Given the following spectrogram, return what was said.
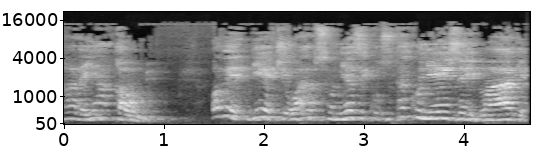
Kale ja qavmi, ove riječi u arapskom jeziku su tako nježne i blage.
